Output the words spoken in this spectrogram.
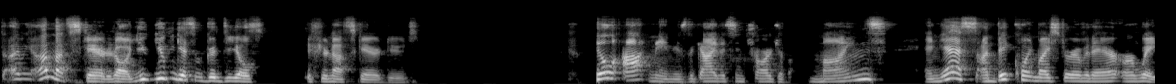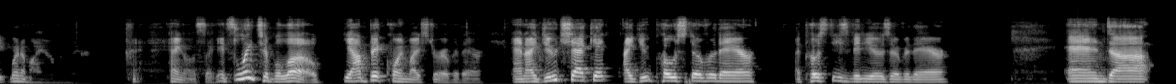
I mean, I'm not scared at all. You you can get some good deals if you're not scared, dudes. Bill Ottman is the guy that's in charge of Minds. And yes, I'm Bitcoin Meister over there. Or wait, when am I over there? Hang on a second. It's linked to below. Yeah, I'm Bitcoin Meister over there. And I do check it. I do post over there. I post these videos over there. And uh,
